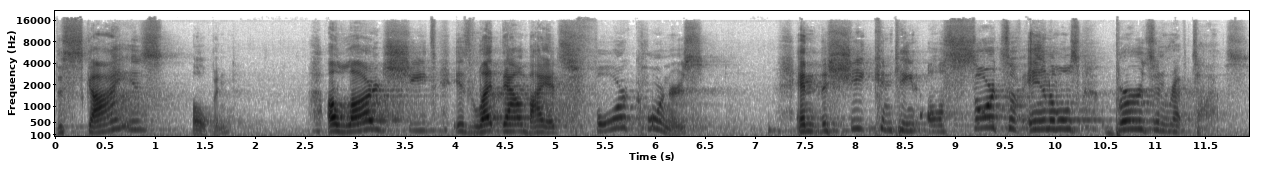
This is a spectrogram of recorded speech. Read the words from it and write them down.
The sky is opened a large sheet is let down by its four corners, and the sheet contained all sorts of animals, birds, and reptiles.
